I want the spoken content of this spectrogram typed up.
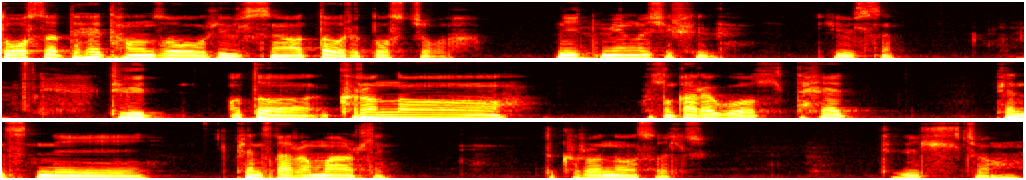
дуусаад дахиад 500 хевлсэн. Одоо өрг дуусч байгаа. Нийт 1000 ширхэг хевлсэн. Тэгээд одоо кроно болон гараагүй бол дахиад пенсны пенс гарамаар л. Кроноос болж тэгэл жоохон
